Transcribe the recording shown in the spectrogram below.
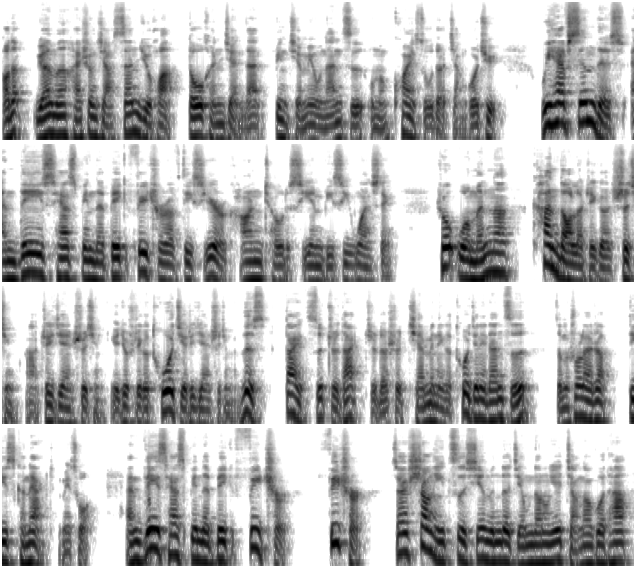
好的，原文还剩下三句话，都很简单，并且没有难词，我们快速的讲过去。We have seen this, and this has been the big feature of this year. Khan told CNBC Wednesday. 说我们呢看到了这个事情啊，这件事情，也就是这个脱节这件事情。This 代词指代指的是前面那个脱节那单词，怎么说来着？Disconnect，没错。And this has been the big feature. Feature 在上一次新闻的节目当中也讲到过它。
